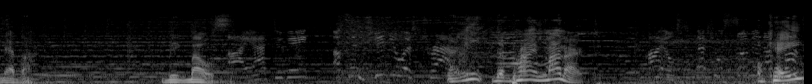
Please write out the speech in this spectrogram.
Never. Big boss. I need the Prime Monarch. Okay.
